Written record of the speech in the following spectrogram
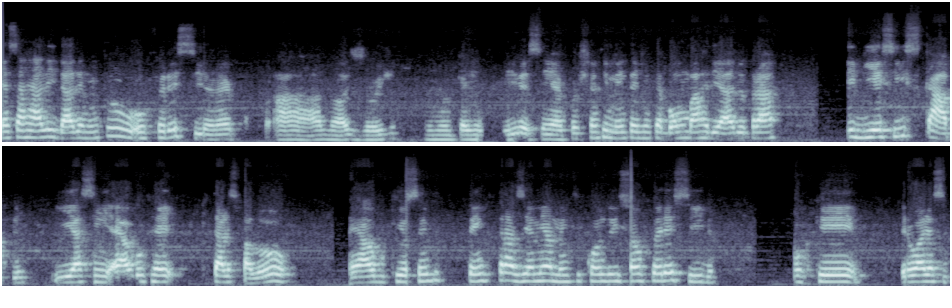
essa realidade é muito oferecida, né, a, nós hoje, no mundo que a gente vive, assim, é constantemente a gente é bombardeado para seguir esse escape. E, assim, é algo que, que Thales falou, é algo que eu sempre tento trazer à minha mente quando isso é oferecido. Porque eu olho assim,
